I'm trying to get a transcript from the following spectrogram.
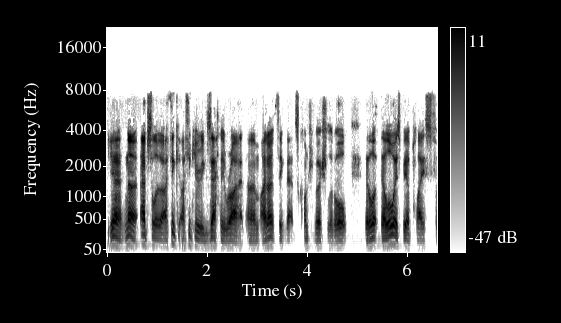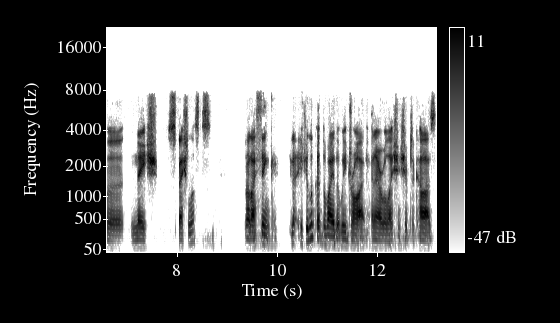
Yeah, no, absolutely. I think I think you're exactly right. Um, I don't think that's controversial at all. There'll, there'll always be a place for niche specialists, but I think you know, if you look at the way that we drive and our relationship to cars,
